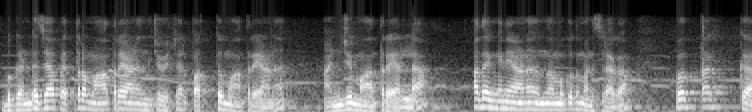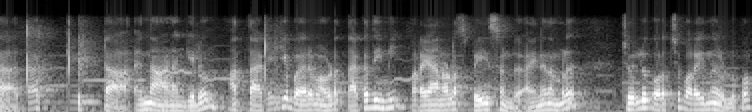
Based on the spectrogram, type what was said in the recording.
അപ്പോൾ ഖണ്ഡചാപ്പ് എത്ര മാത്രയാണെന്ന് ചോദിച്ചാൽ പത്ത് മാത്രയാണ് അഞ്ച് മാത്രയല്ല. അതെങ്ങനെയാണ് എന്ന് നമുക്കൊന്ന് മനസ്സിലാക്കാം. ഇപ്പോൾ തക്ക തക്കിട്ട എന്നാണെങ്കിലും ആ തകയ്ക്ക് പകരം അവിടെ തകതിമി പറയാനുള്ള സ്പേസ് ഉണ്ട്. അതിനെ നമ്മൾ ചൊല്ല് കുറച്ച് പറയുന്നേ ഉള്ളൂ. ഇപ്പം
